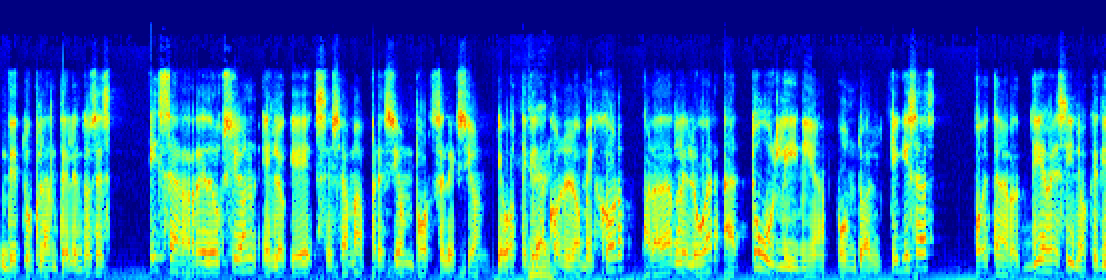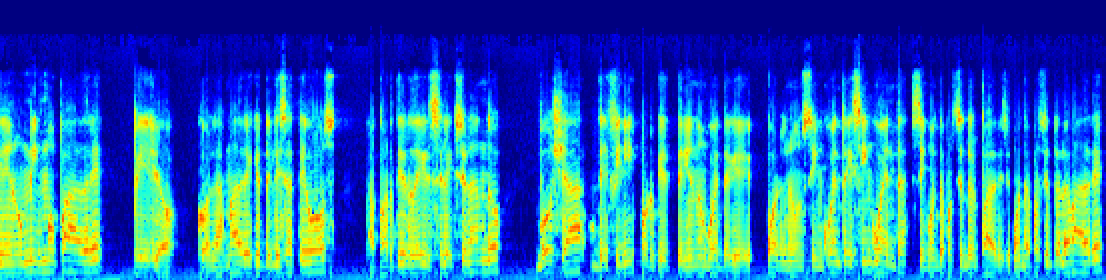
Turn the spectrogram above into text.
de tu plantel. Entonces, esa reducción es lo que se llama presión por selección, que vos te quedás con lo mejor para darle lugar a tu línea puntual, que quizás podés tener 10 vecinos que tienen un mismo padre, pero con las madres que utilizaste vos a partir de ir seleccionando, vos ya definís, porque teniendo en cuenta que ponen un 50 y 50, 50% del padre y 50% de la madre,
